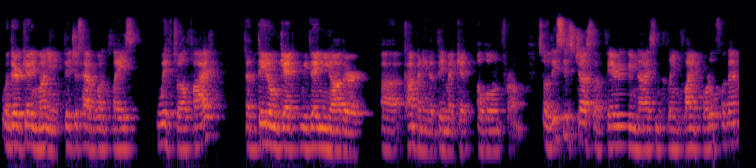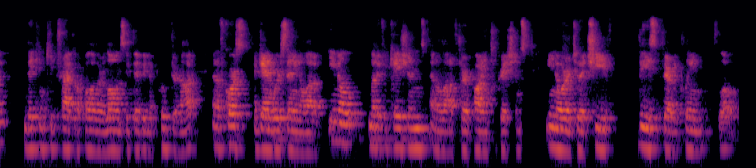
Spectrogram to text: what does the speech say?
when they're getting money, they just have one place with 12.5 that they don't get with any other uh, company that they might get a loan from. So this is just a very nice and clean client portal for them. They can keep track of all of their loans if they've been approved or not. And of course, again, we're sending a lot of email notifications and a lot of third-party integrations in order to achieve these very clean flow.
